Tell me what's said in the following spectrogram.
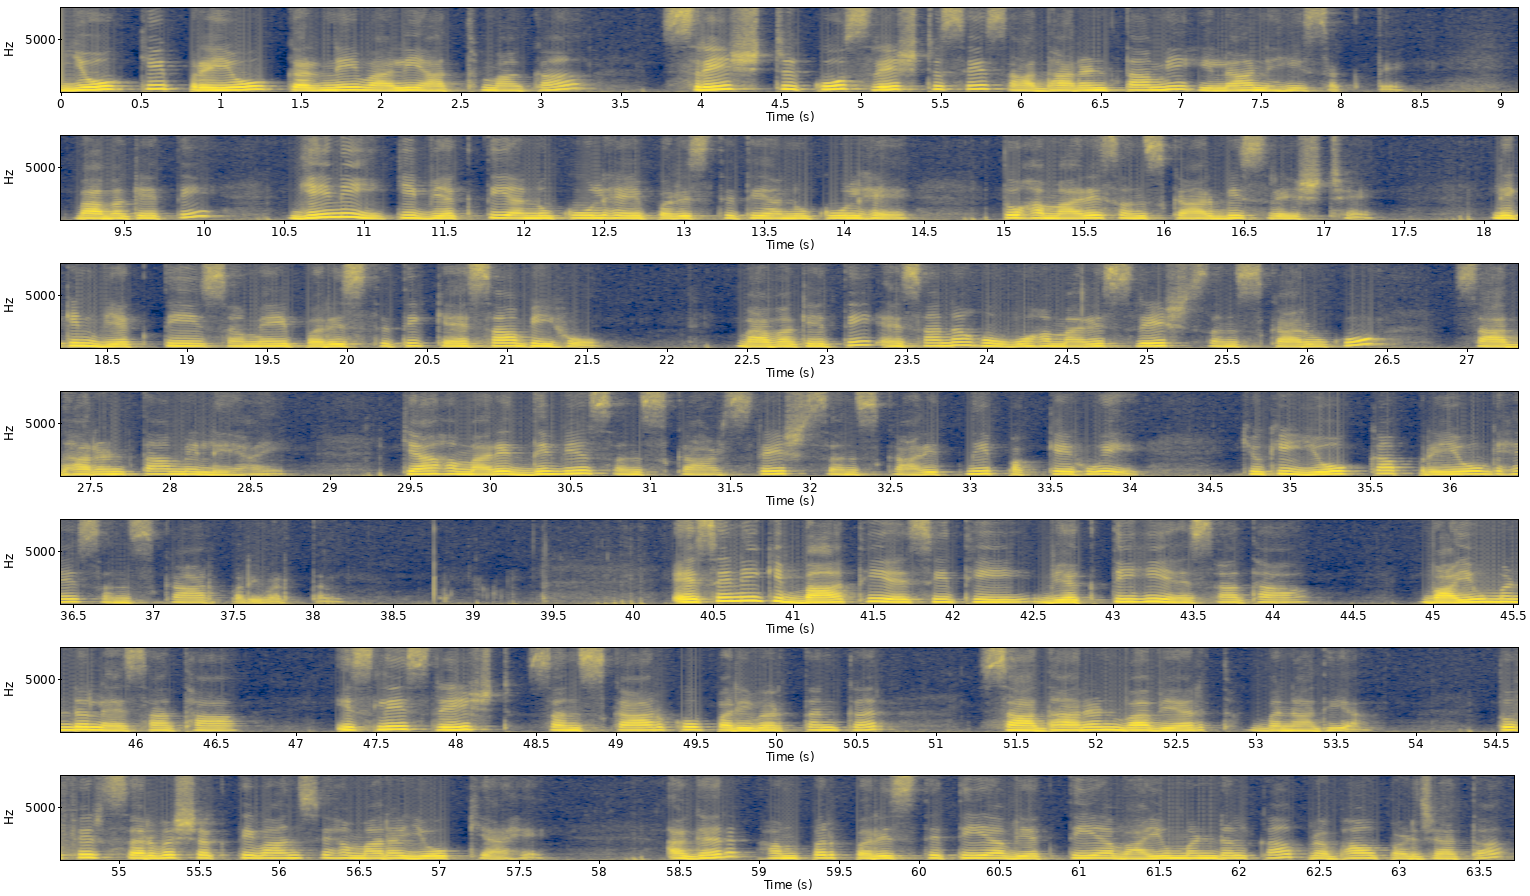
योग के प्रयोग करने वाली आत्मा का श्रेष्ठ को श्रेष्ठ से साधारणता में हिला नहीं सकते। बाबा कहते ये नहीं कि व्यक्ति अनुकूल है, परिस्थिति अनुकूल है तो हमारे संस्कार भी श्रेष्ठ है। लेकिन व्यक्ति, समय, परिस्थिति कैसा भी हो, बाबा कहते ऐसा ना हो वो हमारे श्रेष्ठ संस्कारों को साधारणता में ले आए। क्या हमारे दिव्य संस्कार, श्रेष्ठ संस्कार इतने पक्के हुए? क्योंकि योग का प्रयोग है संस्कार परिवर्तन। ऐसे नहीं कि बात ही ऐसी थी, व्यक्ति ही ऐसा था, वायुमंडल ऐसा था, इसलिए श्रेष्ठ संस्कार को परिवर्तन कर साधारण व व्यर्थ बना दिया। तो फिर सर्वशक्तिवान से हमारा योग क्या है? अगर हम पर परिस्थिति या व्यक्ति या वायुमंडल का प्रभाव पड़ जाता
